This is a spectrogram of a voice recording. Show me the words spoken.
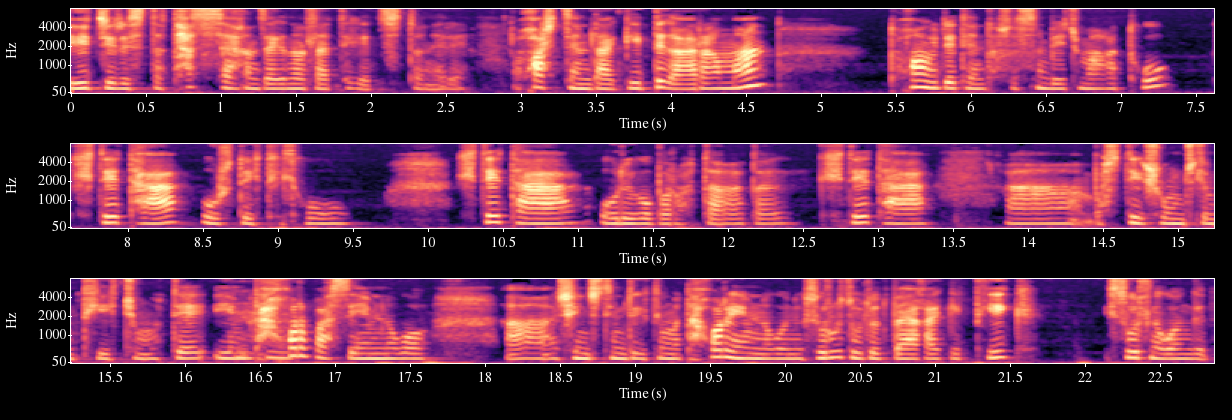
ээжээрээс та тас сайхан загнуулаад тэгээд өстө нэрээ ухаарсан юм да гэдэг арга маань тухайн үедээ тань тусалсан байж магадгүй. Гэхдээ та өөртөө итгэлгүй. Гэхдээ та өөрийгөө буруутаагаад. Гэхдээ та а бусдыг шүүмжлэмт хий ч юм уу те. Ийм давхар бас ийм нөгөө шинж тэмдэг гэдэг юм уу давхар ийм нөгөө нэг сөрөг зүйлүүд байгаа гэдгийг эсвэл нөгөө ингээд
